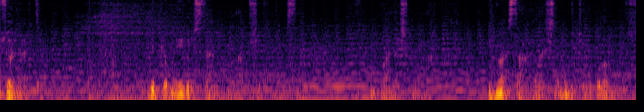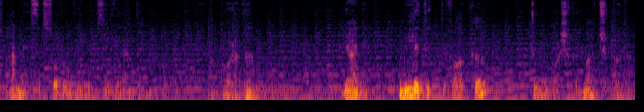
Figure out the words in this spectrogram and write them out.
söylenti. Diplomayı göstermiyorlar bir şekilde bize. Paylaşmıyorlar. Üniversite arkadaşlarını bir türlü bulamıyoruz. Her neyse sorun değil o bizi ilgilendirmiyor. Bu arada yani Millet İttifakı Cumhurbaşkanı'nı açıkladı.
